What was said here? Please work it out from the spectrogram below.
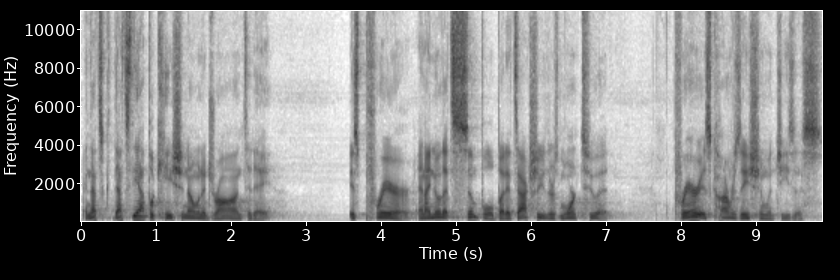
And that's that's the application I want to draw on today. Is prayer. And I know that's simple, but it's actually there's more to it. Prayer is conversation with Jesus.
